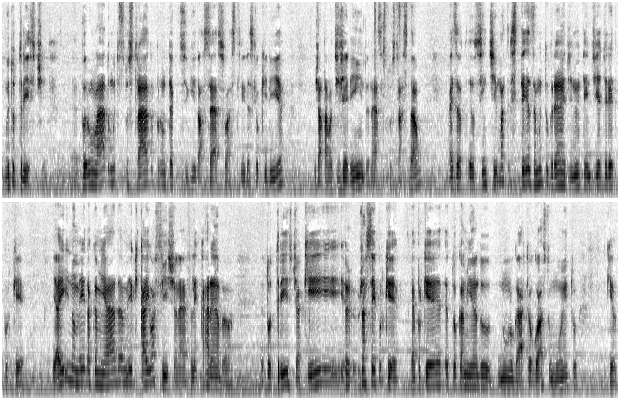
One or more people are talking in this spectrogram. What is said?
muito triste. É, por um lado, muito frustrado por não ter conseguido acesso às trilhas que eu queria, já estava digerindo né, essa frustração, mas eu, eu senti uma tristeza muito grande, não entendia direito por quê. E aí, no meio da caminhada, meio que caiu a ficha, né? Falei, caramba, eu tô triste aqui, eu já sei por quê. É porque eu tô caminhando num lugar que eu gosto muito, que eu,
